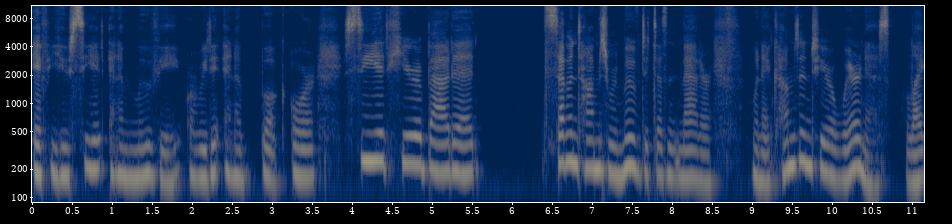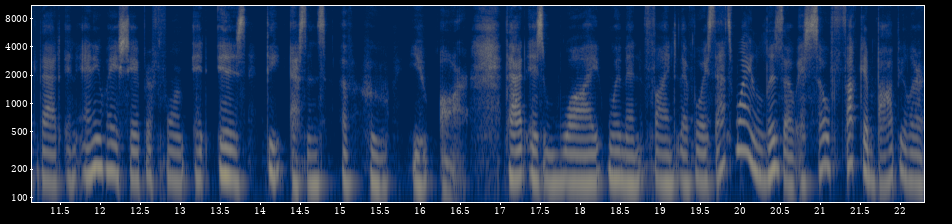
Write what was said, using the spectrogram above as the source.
if you see it in a movie or read it in a book or see it, hear about it seven times removed, it doesn't matter. When it comes into your awareness like that in any way, shape, or form, it is the essence of who you are. That is why women find their voice. That's why Lizzo is so fucking popular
